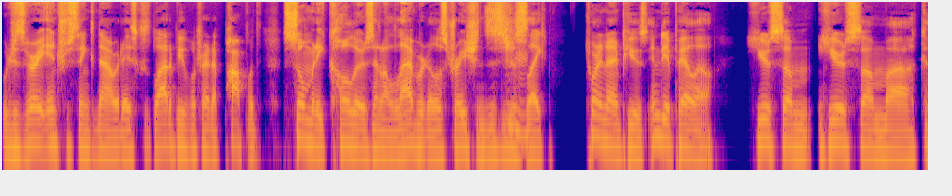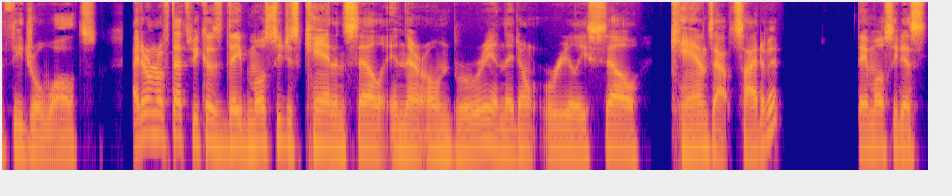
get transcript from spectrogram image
which is very interesting nowadays because a lot of people try to pop with so many colors and elaborate illustrations. This is just Mhm. like 29 pews, India Pale Ale. Here's some here's some uh, cathedral walls. I don't know if that's because they mostly just can and sell in their own brewery and they don't really sell cans outside of it. They mostly just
